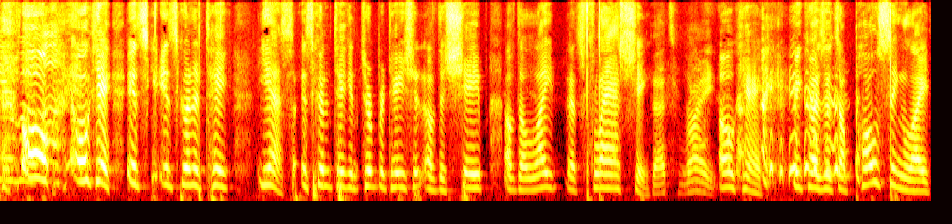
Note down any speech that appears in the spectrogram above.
see Oh, okay. It's it's going to take yes, it's going to take interpretation of the shape of the light that's flashing. That's right. Okay, because it's a pulsing light.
